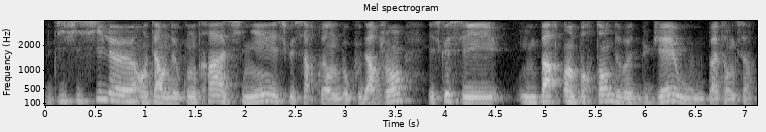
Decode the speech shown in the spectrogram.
difficile euh, en termes de contrat à signer Est-ce que ça représente beaucoup d'argent? Est-ce que c'est une part importante de votre budget ou pas tant que ça?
